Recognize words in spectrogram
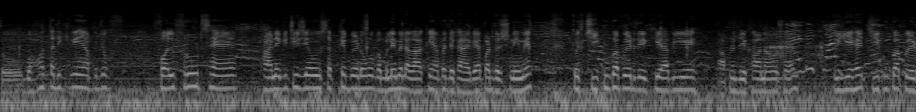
तो बहुत तरीके के यहाँ पे जो फल फ्रूट्स हैं खाने की चीज़ें उन सब के पेड़ों को गमले में लगा के यहाँ पर दिखाया गया प्रदर्शनी में। तो चीकू का पेड़ देखिए अब ये आपने देखा ना हो शायद। तो ये है चीकू का पेड़।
